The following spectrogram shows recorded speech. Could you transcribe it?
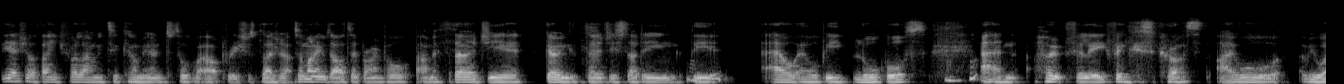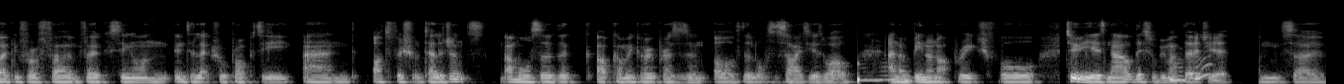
Yeah, sure. Thank you for allowing me to come here and to talk about Upreach. It's a pleasure. So, my name is Arta Brian Paul. I'm a third year, going third year studying mm-hmm. the LLB law course. Mm-hmm. And hopefully, fingers crossed, I will be working for a firm focusing on intellectual property and artificial intelligence. I'm also the upcoming co president of the Law Society as well. Mm-hmm. And I've been on Upreach for two years now. This will be my mm-hmm. third year. And so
